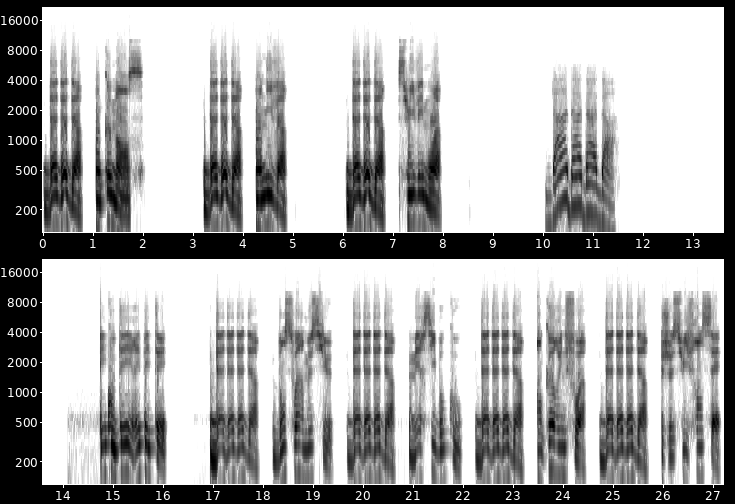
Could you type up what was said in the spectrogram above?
Da on commence. Da on y va. Da suivez-moi. Da da da. Écoutez et répétez. Da da da. Bonsoir monsieur. Da da da. Merci beaucoup. Da da da da. Encore une fois. Da da da da. Je suis français.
